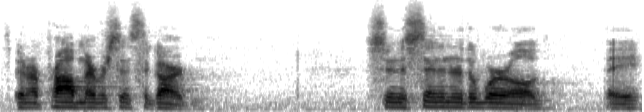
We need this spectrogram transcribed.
It's been our problem ever since the garden. As soon as sin entered the world, they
